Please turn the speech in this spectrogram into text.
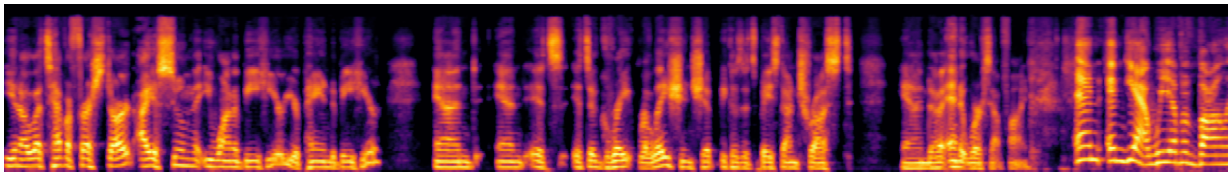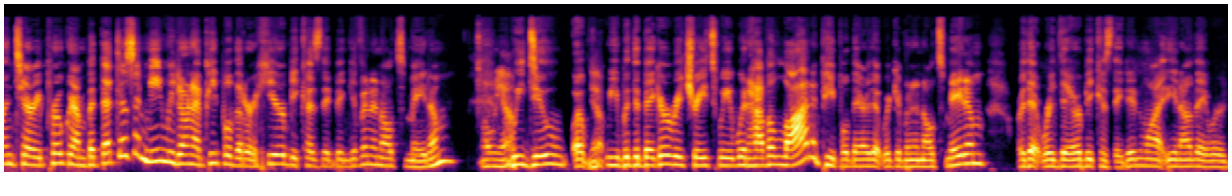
you know let's have a fresh start. I assume that you want to be here. You're paying to be here. And and it's it's a great relationship because it's based on trust and uh, and it works out fine and and yeah we have a voluntary program but that doesn't mean we don't have people that are here because they've been given an ultimatum oh yeah We do. Uh, Yep. We with the bigger retreats, we would have a lot of people there that were given an ultimatum, or that were there because they didn't want, you know, they were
